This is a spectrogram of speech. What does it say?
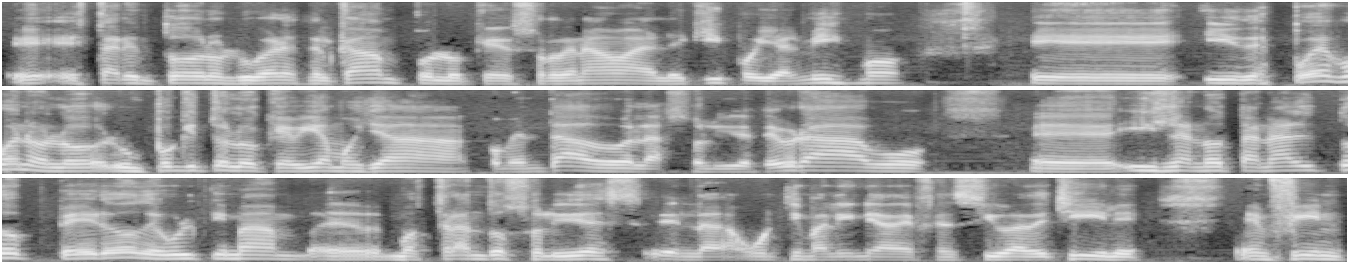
eh, estar en todos los lugares del campo, lo que desordenaba el equipo y al mismo. Eh, y después, bueno, un poquito lo que habíamos ya comentado, la solidez de Bravo, eh, Isla no tan alto, pero de última mostrando solidez en la última línea defensiva de Chile. En fin,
